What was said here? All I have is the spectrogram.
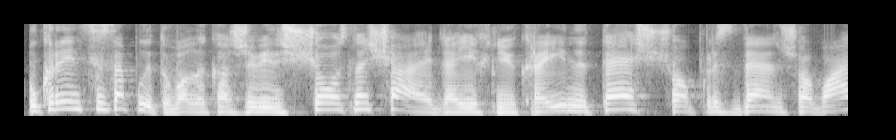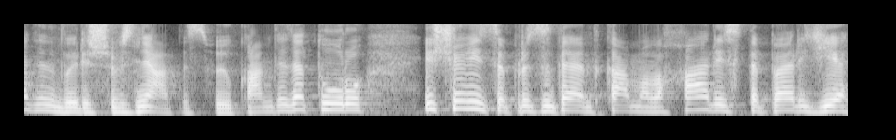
Українці запитували, каже він, що означає для їхньої країни те, що президент Джо Байден вирішив зняти свою кандидатуру, і що віце-президент Камала Харріс тепер є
